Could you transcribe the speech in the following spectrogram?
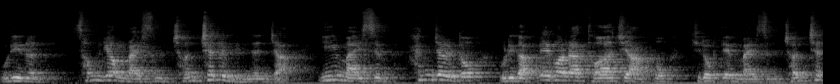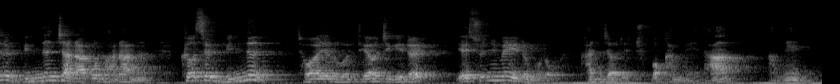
우리는 성경 말씀 전체를 믿는 자, 이 말씀 한 절도 우리가 빼거나 더하지 않고 기록된 말씀 전체를 믿는 자라고 말하는 그것을 믿는 저와 여러분 되어지기를 예수님의 이름으로 간절히 축복합니다. 아멘.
